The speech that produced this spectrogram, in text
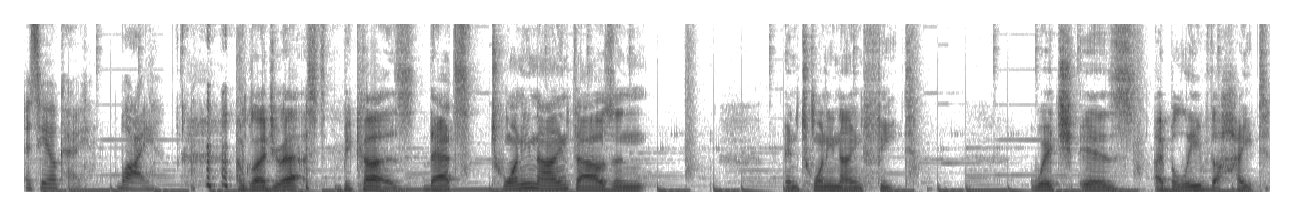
Is he okay? Why? I'm glad you asked because that's 29,029 feet, which is, I believe, the height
